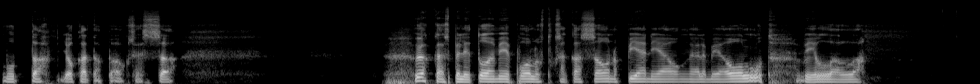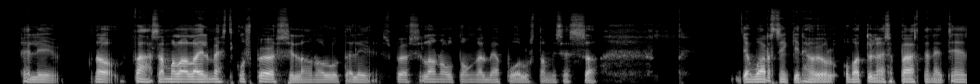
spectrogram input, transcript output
Mutta joka tapauksessa hyökkäyspeli toimii puolustuksen kanssa. On pieniä ongelmia ollut Villalla. Eli no, vähän samalla lailla ilmeisesti kuin Spursilla on ollut, eli Spursilla on ollut ongelmia puolustamisessa. Ja varsinkin he ovat yleensä päästäneet sen,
